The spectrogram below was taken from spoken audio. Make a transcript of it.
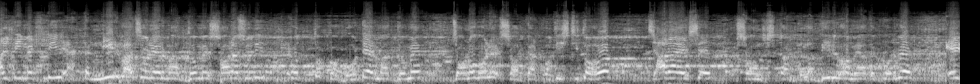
আলটিমেটলি একটা নির্বাচনের মাধ্যমে সরাসরি প্রত্যক্ষ ভোটের মাধ্যমে জনগণের সরকার প্রতিষ্ঠিত হোক, যারা এসে সংস্কারগুলো দীর্ঘমেয়াদে করবে। এই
